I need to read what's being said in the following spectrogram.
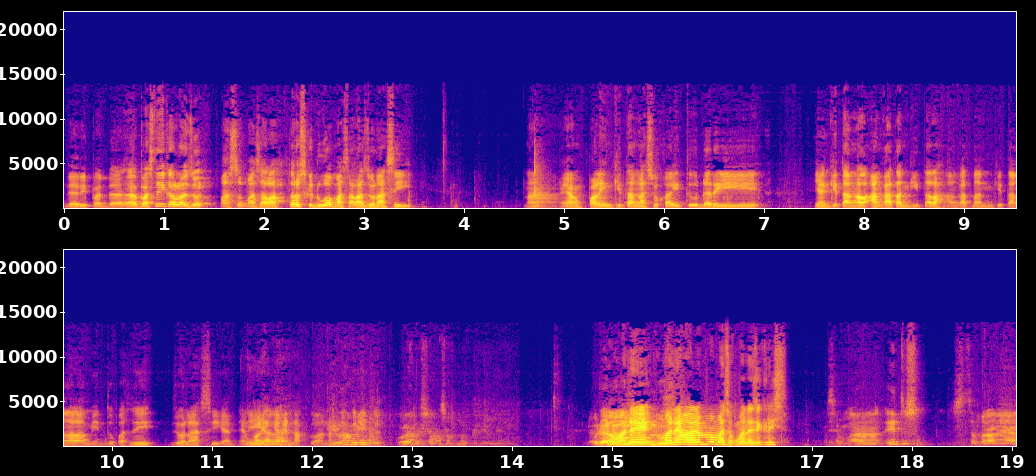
daripada eh, pasti kalau zon masuk masalah terus kedua masalah zonasi nah yang paling kita nggak suka itu dari yang kita ngal angkatan kita lah angkatan kita ngalamin tuh pasti zonasi kan yang paling Iyalah. gak enak tuh anak negeri itu gue harusnya masuk negeri men. udah mana mana mana mau masuk mana sih Kris SMA itu se- seberangnya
